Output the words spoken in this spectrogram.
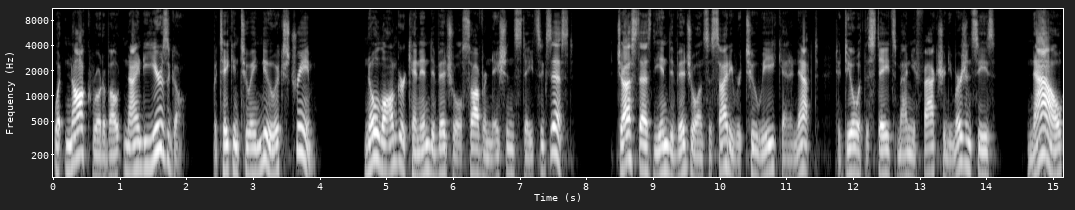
what Nock wrote about 90 years ago, but taken to a new extreme. No longer can individual sovereign nation states exist. Just as the individual and society were too weak and inept to deal with the state's manufactured emergencies, now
